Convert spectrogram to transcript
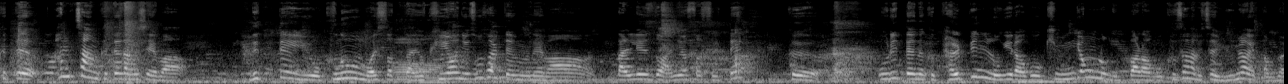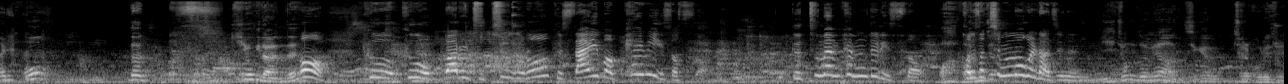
그때 한창 그때 당시에 막 늑대 유호 그놈은 멋있었다 어. 이 귀현이 소설 때문에 막 난리도 아니었었을 때 그 우리 때는 그 별빛 록이라고 김경록 오빠라고 그 사람이 진짜 유명했단 말이야 어? 나 기억이 나는데? 어, 그, 그 오빠를 주축으로 그 사이버 팸이 있었어. 그 투맨 팸들이 있어. 와, 거기서 완전- 침묵을 다지는. 이 정도면 지금 잘 모르지.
